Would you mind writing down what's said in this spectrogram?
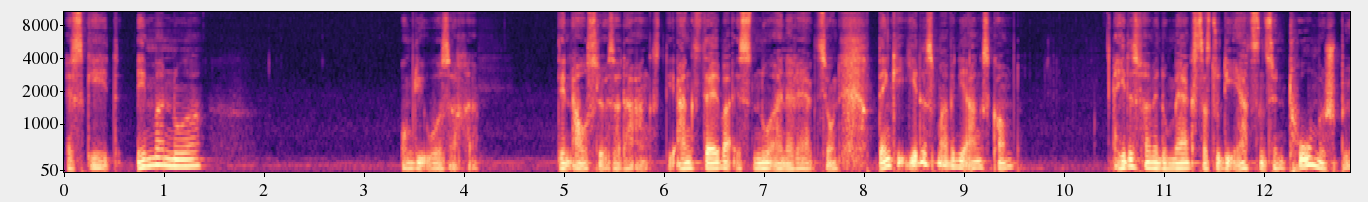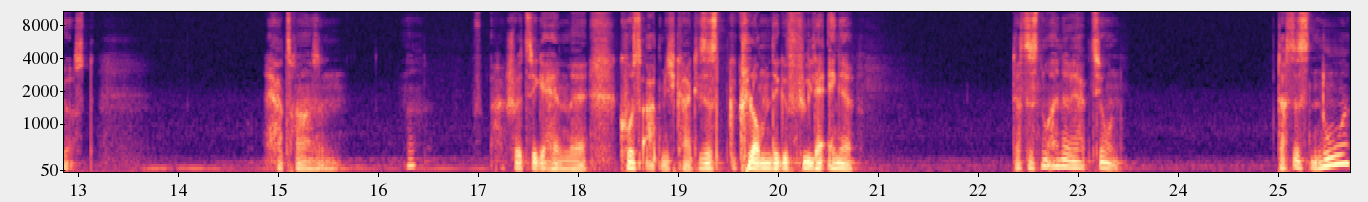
es geht immer nur um die Ursache, den Auslöser der Angst. Die Angst selber ist nur eine Reaktion. Denke jedes Mal, wenn die Angst kommt, jedes Mal, wenn du merkst, dass du die ersten Symptome spürst, Herzrasen, ne? schwitzige Hände, Kursatmigkeit, dieses geklommene Gefühl der Enge, das ist nur eine Reaktion. Das ist nur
